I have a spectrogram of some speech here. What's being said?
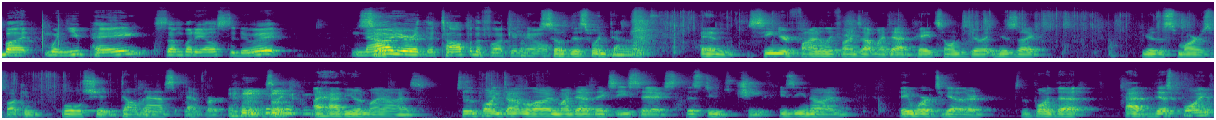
But when you pay somebody else to do it, now So- you're at the top of the fucking hill. So this went down, and senior finally finds out my dad paid someone to do it. He was like, "You're the smartest fucking bullshit dumbass ever." It's like I have you in my eyes. To the point down the line, my dad makes E6. This dude's chief. He's E9. They work together to the point that at this point,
